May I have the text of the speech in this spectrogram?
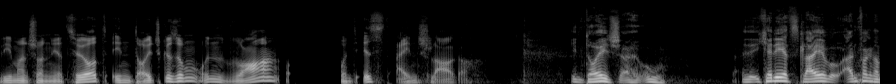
wie man schon jetzt hört, in Deutsch gesungen und war und ist ein Schlager. In Deutsch, äh, uh. Also ich hätte jetzt gleich Anfang der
